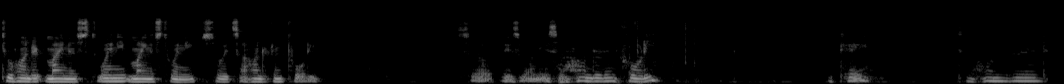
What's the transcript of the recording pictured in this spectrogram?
200 minus 20 minus 20 so it's 140 so this one is 140 okay 200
